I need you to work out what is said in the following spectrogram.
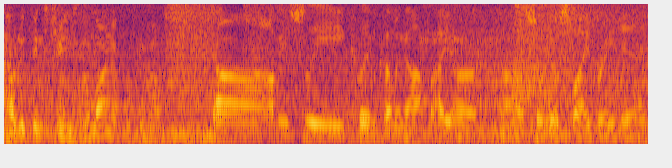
how do things change in the lineup with him out? Uh, obviously, Klim coming off IR, uh, so he'll slide right in.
